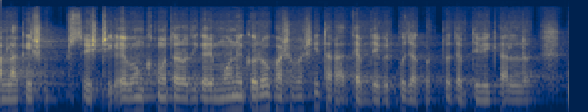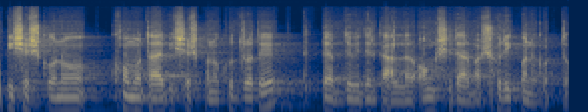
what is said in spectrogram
আল্লাহকে সব সৃষ্টি এবং ক্ষমতার অধিকারী মনে করেও পাশাপাশি তারা দেবদেবীর পূজা করতো, দেবদেবীকে আল্লাহর বিশেষ কোনো ক্ষমতায়, বিশেষ কোনো কুদরতে দেবদেবীদেরকে আল্লাহর অংশীদার বা শরিক মনে করতো।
